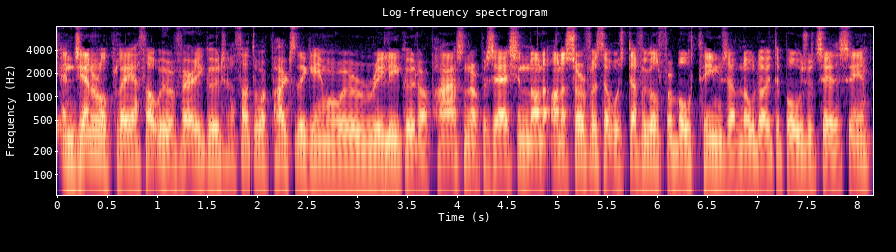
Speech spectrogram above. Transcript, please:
in general play, I thought we were very good. I thought there were parts of the game where we were really good. Our passing, our possession, on, on a surface that was difficult for both teams. I've no doubt the Bohs would say the same.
